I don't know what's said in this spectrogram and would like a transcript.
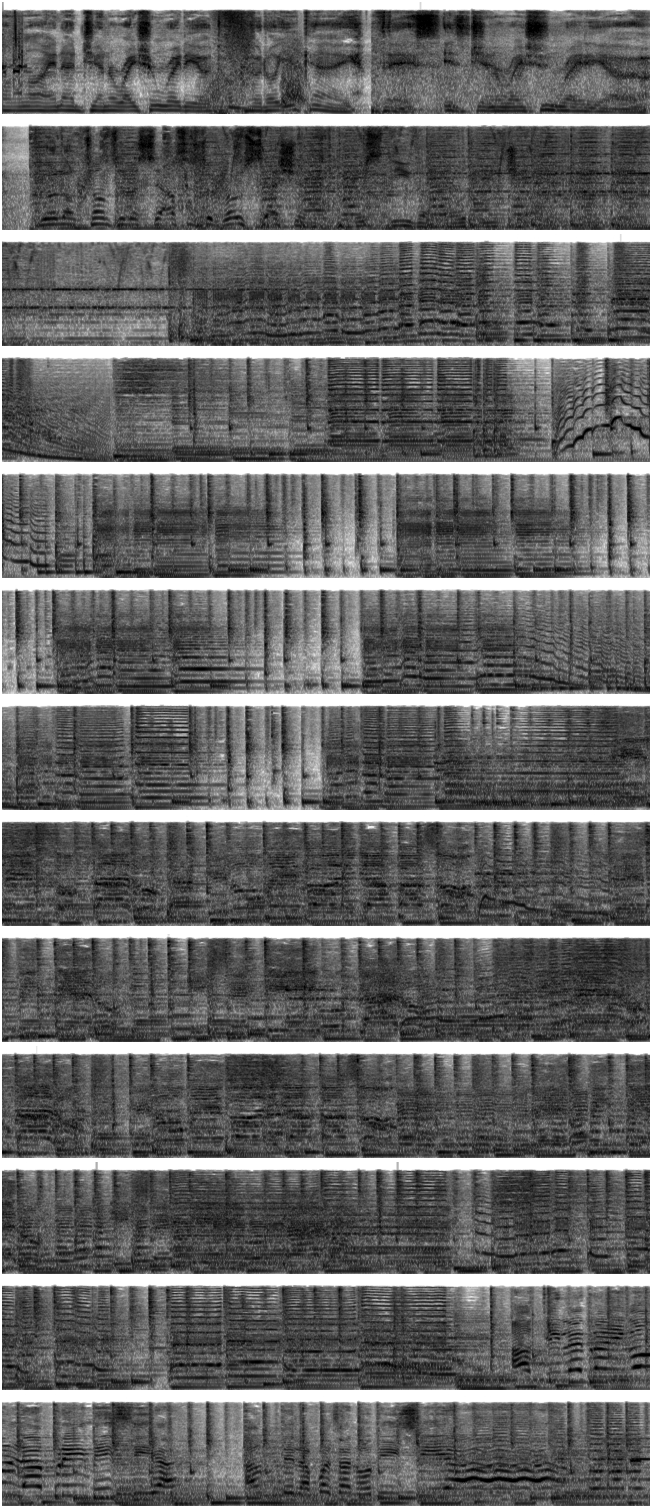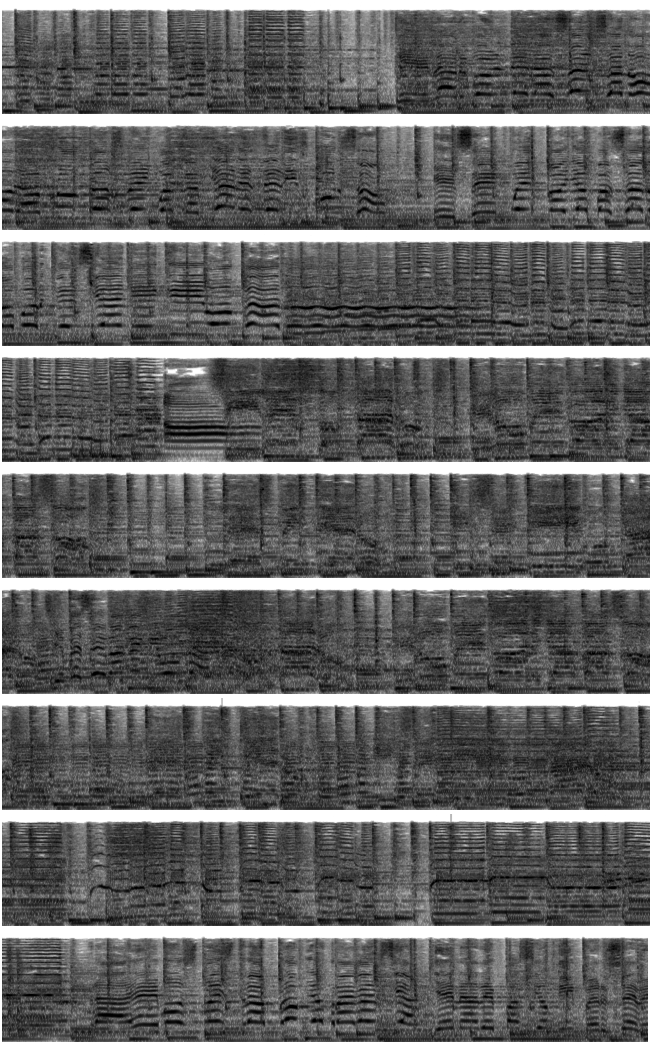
Online at generationradio.co.uk. This is Generation Radio. You're locked onto the Salsa Sabro session with Steve O'Neill. perseverar.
